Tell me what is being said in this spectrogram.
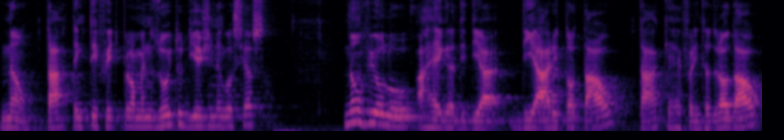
Não, tá? Tem que ter feito pelo menos 8 dias de negociação. Não violou a regra de diário total, tá? Que é referente ao drawdown.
